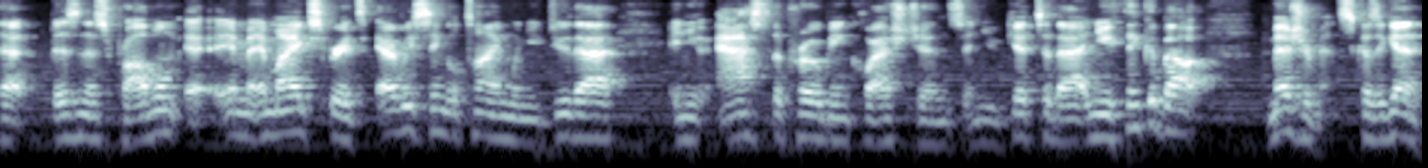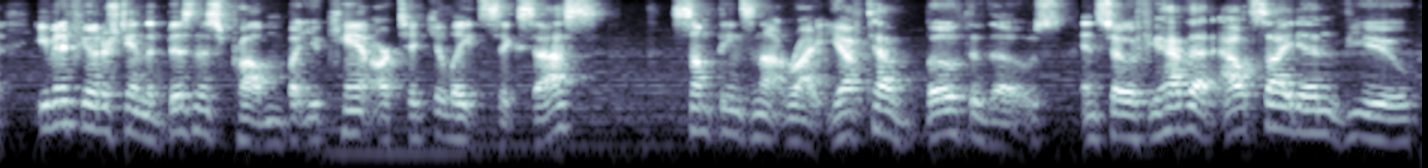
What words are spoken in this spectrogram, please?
that business problem. In, in, my experience, every single time when you do that and you ask the probing questions and you get to that and you think about measurements, because again, even if you understand the business problem, but you can't articulate success, something's not right. You have to have both of those. And so if you have that outside in view,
